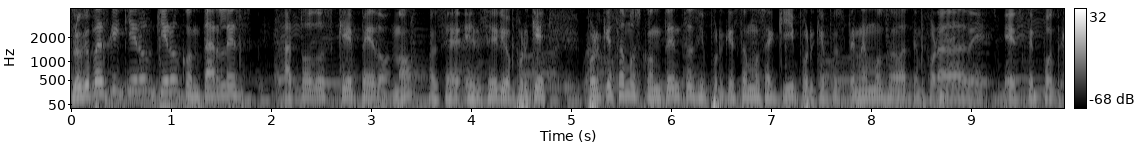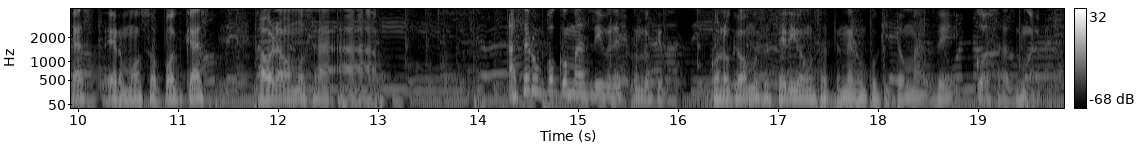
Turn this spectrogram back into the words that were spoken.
Lo que pasa es que quiero, quiero contarles a todos qué pedo, ¿no? O sea, en serio, ¿por qué, ¿por qué estamos contentos y por qué estamos aquí? Porque pues tenemos nueva temporada de este podcast, hermoso podcast. Ahora vamos a, a, a ser un poco más libres con lo que con lo que vamos a hacer y vamos a tener un poquito más de cosas nuevas,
